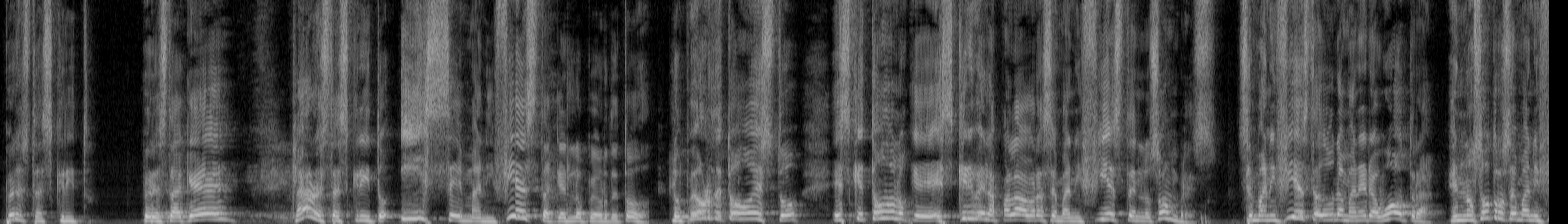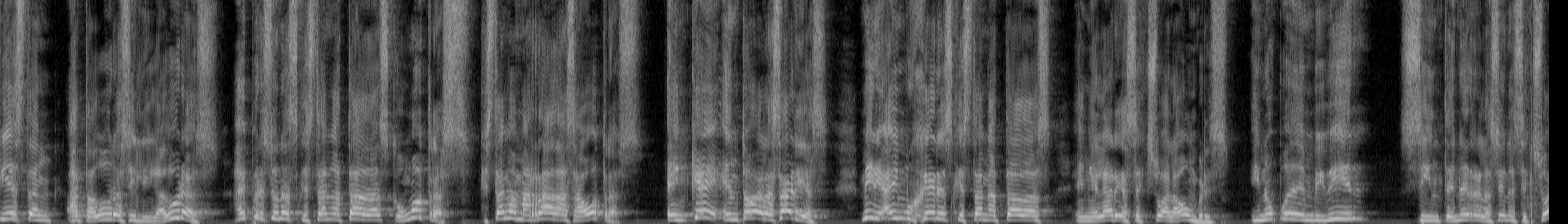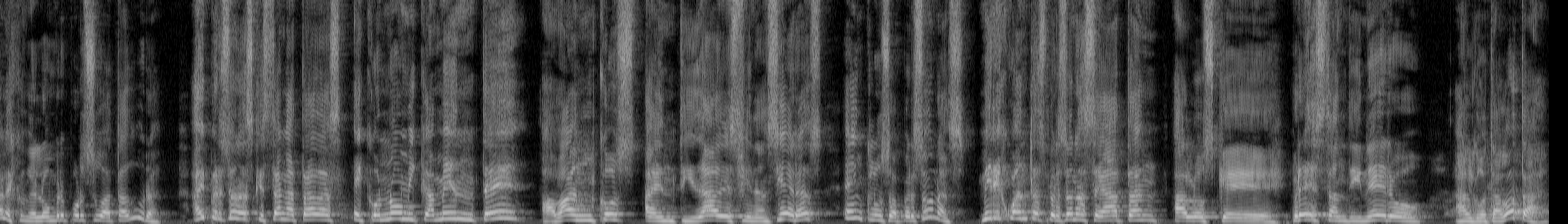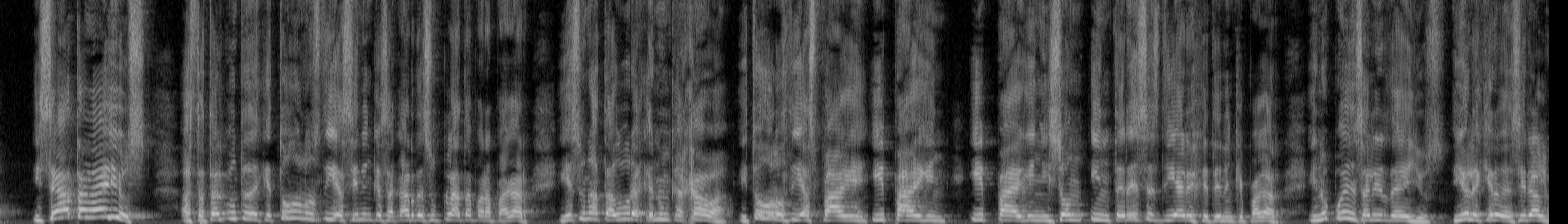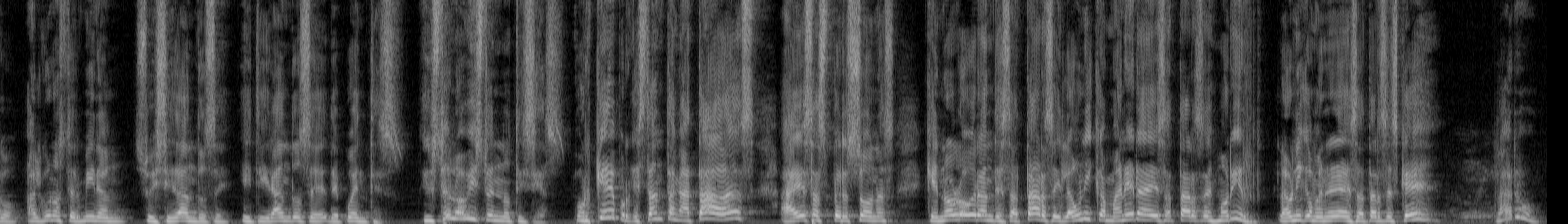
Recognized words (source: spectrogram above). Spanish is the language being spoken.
pero está escrito. ¿Pero está qué? Claro, está escrito y se manifiesta, que es lo peor de todo. Lo peor de todo esto es que todo lo que escribe la palabra se manifiesta en los hombres. Se manifiesta de una manera u otra. En nosotros se manifiestan ataduras y ligaduras. Hay personas que están atadas con otras, que están amarradas a otras. ¿En qué? En todas las áreas. Mire, hay mujeres que están atadas en el área sexual a hombres y no pueden vivir sin tener relaciones sexuales con el hombre por su atadura. Hay personas que están atadas económicamente a bancos, a entidades financieras e incluso a personas. Mire cuántas personas se atan a los que prestan dinero al gota gota y se atan a ellos hasta tal punto de que todos los días tienen que sacar de su plata para pagar. Y es una atadura que nunca acaba. Y todos los días paguen y paguen y paguen y son intereses diarios que tienen que pagar. Y no pueden salir de ellos. Y yo le quiero decir algo. Algunos terminan suicidándose y tirándose de puentes. Y usted lo ha visto en noticias. ¿Por qué? Porque están tan atadas a esas personas que no logran desatarse. Y la única manera de desatarse es morir. La única manera de desatarse es qué? Claro.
